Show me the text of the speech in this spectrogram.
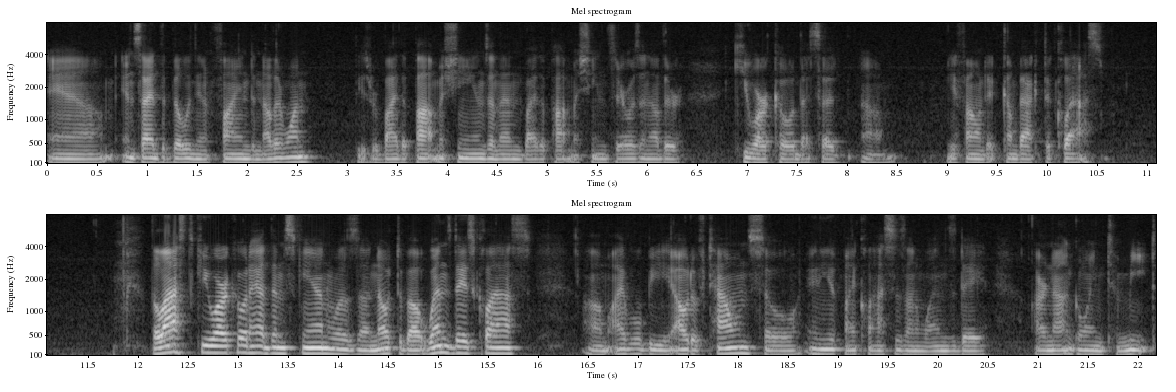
um, inside the building and find another one. These were by the pop machines, and then by the pop machines there was another QR code that said um, you found it, come back to class. The last QR code I had them scan was a note about Wednesday's class. Um, I will be out of town, so any of my classes on Wednesday are not going to meet.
